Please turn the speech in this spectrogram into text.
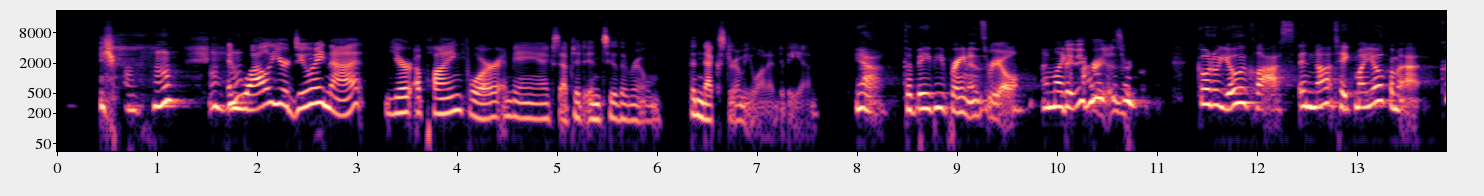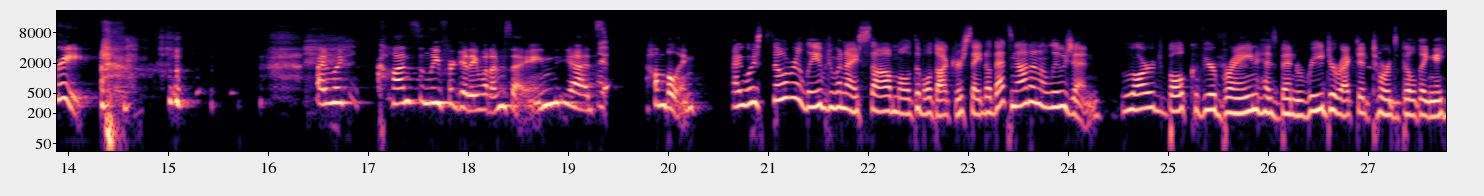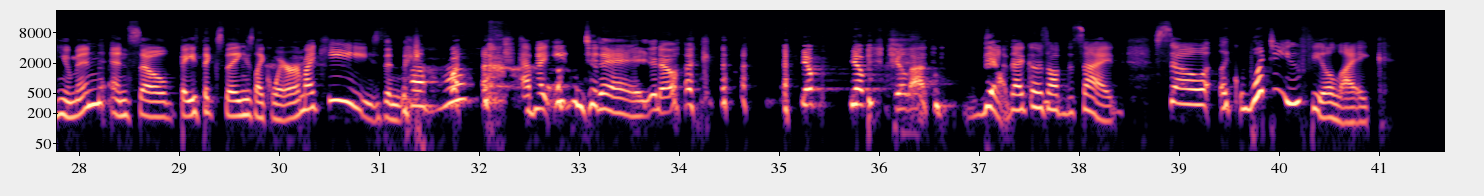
Mm-hmm, mm-hmm. and while you're doing that, you're applying for and being accepted into the room, the next room you wanted to be in. Yeah, the baby brain is real. I'm like, baby brain is real. Go to yoga class and not take my yoga mat. Great. I'm like constantly forgetting what I'm saying. Yeah, it's humbling. I was so relieved when I saw multiple doctors say, no, that's not an illusion. Large bulk of your brain has been redirected towards building a human. And so basic things like, where are my keys? And uh-huh. have I eaten today? You know, like, yep, yep, feel that. Yeah, that goes off the side. So, like, what do you feel like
